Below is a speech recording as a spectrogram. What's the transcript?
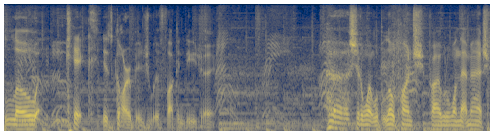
low kick is garbage with fucking Dee Jay. Should have went with low punch. Probably would have won that match.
